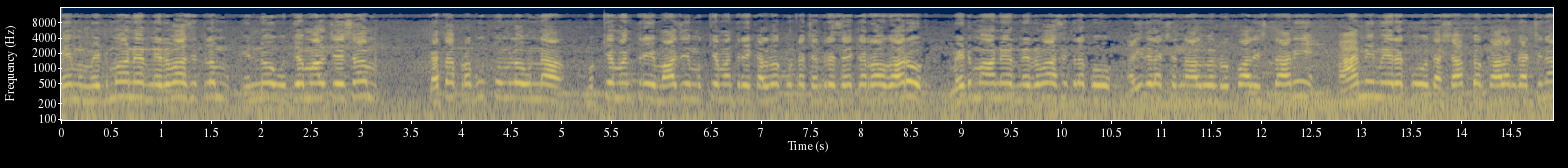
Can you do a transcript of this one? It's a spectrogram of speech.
మేము మిడ్మానేర్ నిర్వాసితులం ఎన్నో ఉద్యమాలు చేశాం. గత ప్రభుత్వంలో ఉన్న ముఖ్యమంత్రి మాజీ ముఖ్యమంత్రి కల్వకుంట్ల చంద్రశేఖరరావు గారు మిడ్మానేర్ నిర్వాసితులకు ఐదు లక్షల నాలుగు వేల రూపాయలు ఇస్తా అని హామీ మేరకు దశాబ్దం కాలం గడిచినా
